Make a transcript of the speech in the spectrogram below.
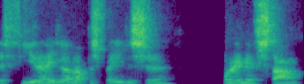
vier hele rappe spelers voorin heeft staan.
